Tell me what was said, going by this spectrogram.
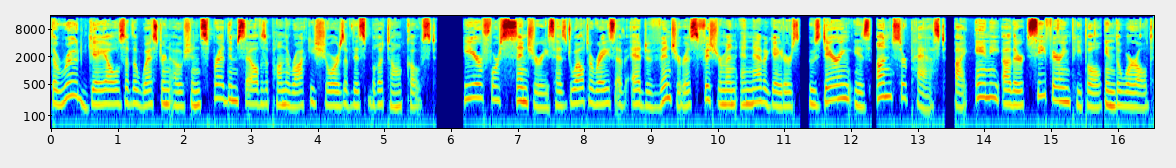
The rude gales of the western ocean spread themselves upon the rocky shores of this Breton coast. Here for centuries has dwelt a race of adventurous fishermen and navigators whose daring is unsurpassed by any other seafaring people in the world.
